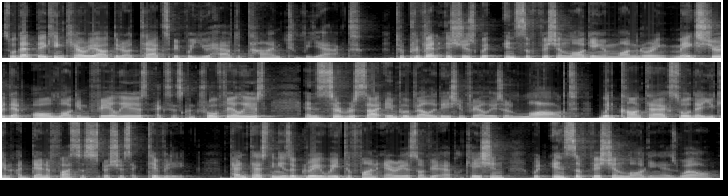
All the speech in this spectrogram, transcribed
so that they can carry out their attacks before you have the time to react. To prevent issues with insufficient logging and monitoring, make sure that all login failures, access control failures, and server-side input validation failures are logged with context so that you can identify suspicious activity. Pen testing is a great way to find areas of your application with insufficient logging as well.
